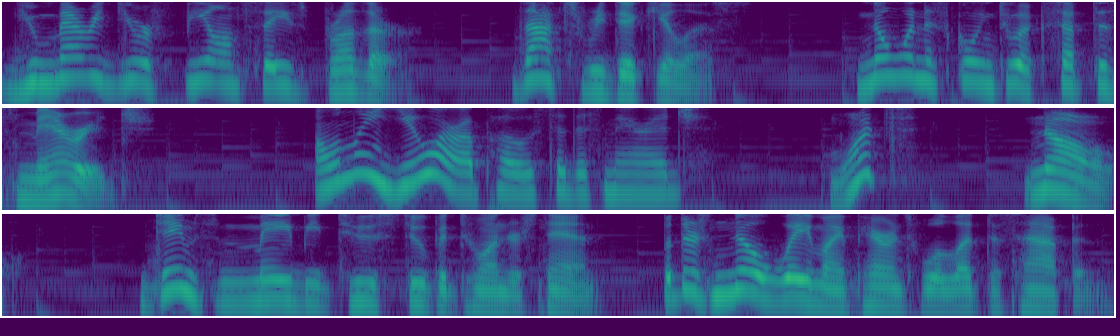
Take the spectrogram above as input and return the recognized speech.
You married your fiance's brother. That's ridiculous. No one is going to accept this marriage. Only you are opposed to this marriage. What? No. James may be too stupid to understand, but there's no way my parents will let this happen.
